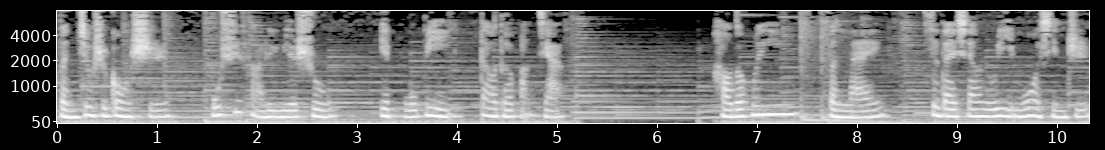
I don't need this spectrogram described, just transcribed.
本就是共识，无需法律约束，也不必道德绑架。好的婚姻本来自带相濡以沫性质。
